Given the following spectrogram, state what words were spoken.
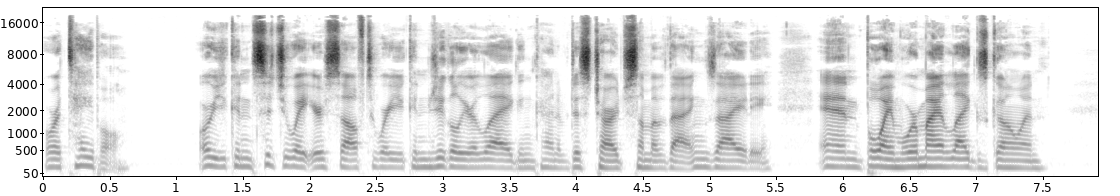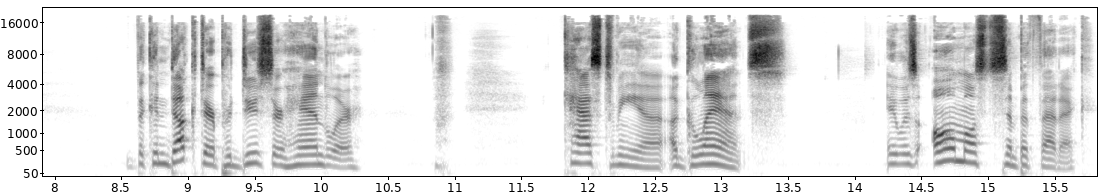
or a table. Or you can situate yourself to where you can jiggle your leg and kind of discharge some of that anxiety. And boy, were my legs going the conductor, producer, handler cast me a, a glance. It was almost sympathetic,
